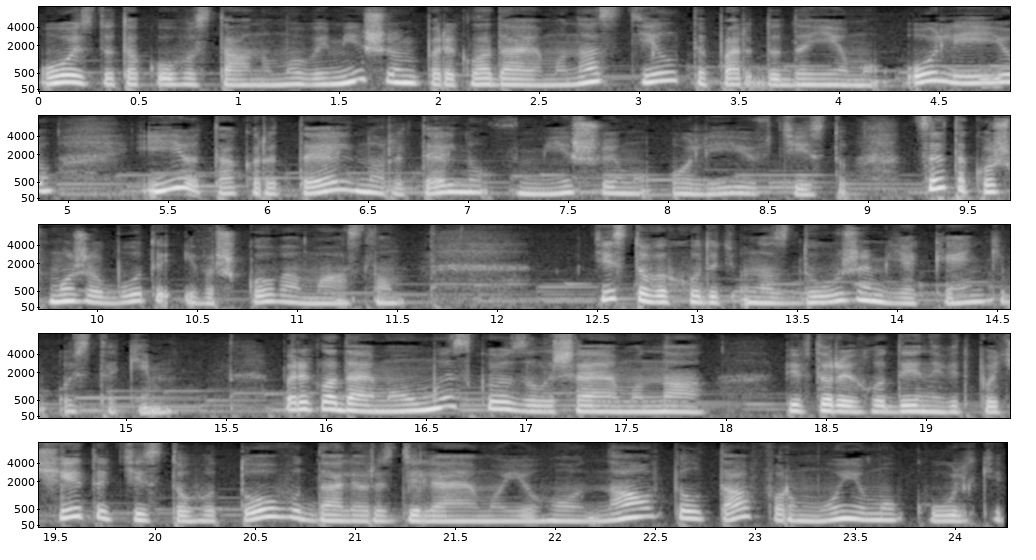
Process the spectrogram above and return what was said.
Ось до такого стану ми вимішуємо, перекладаємо на стіл, тепер додаємо олію і отак ретельно, ретельно вмішуємо олію в тісто. Це також може бути і вершкове масло. Тісто виходить у нас дуже м'якеньким, ось таким. Перекладаємо у миску, залишаємо на півтори години відпочити, тісто готово, далі розділяємо його навпіл та формуємо кульки.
